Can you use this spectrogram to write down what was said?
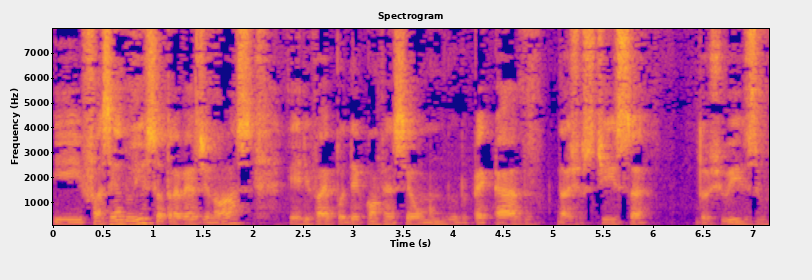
E fazendo isso através de nós, ele vai poder convencer o mundo do pecado, da justiça, do juízo,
